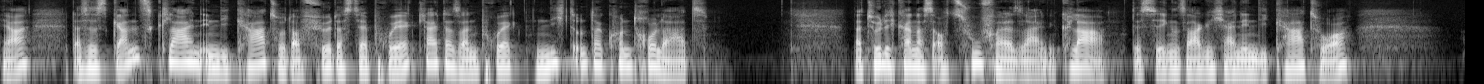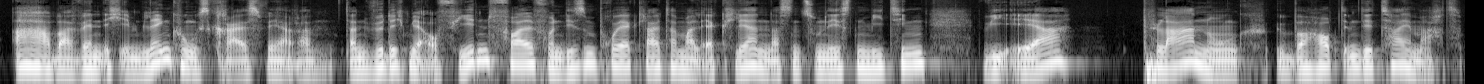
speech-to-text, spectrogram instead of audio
Ja, das ist ganz klar ein Indikator dafür, dass der Projektleiter sein Projekt nicht unter Kontrolle hat. Natürlich kann das auch Zufall sein, klar. Deswegen sage ich ein Indikator. Aber wenn ich im Lenkungskreis wäre, dann würde ich mir auf jeden Fall von diesem Projektleiter mal erklären lassen zum nächsten Meeting, wie er Planung überhaupt im Detail macht.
